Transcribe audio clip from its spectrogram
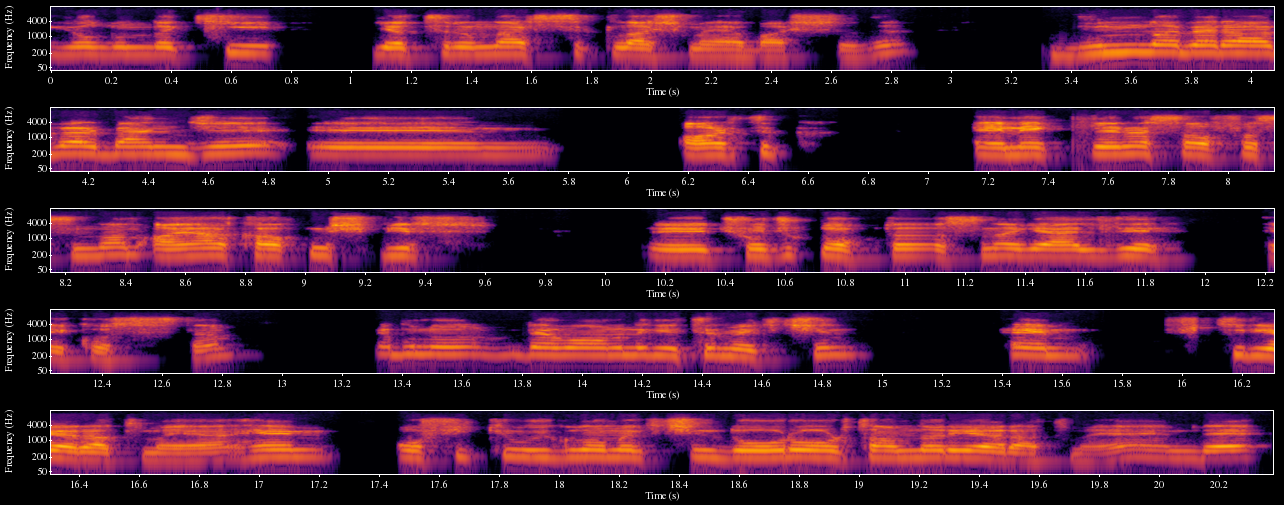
yolundaki yatırımlar sıklaşmaya başladı. Bununla beraber bence e, artık emekleme safhasından ayağa kalkmış bir e, çocuk noktasına geldi ekosistem. Ve bunu devamını getirmek için hem fikir yaratmaya hem o fikri uygulamak için doğru ortamları yaratmaya hem de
